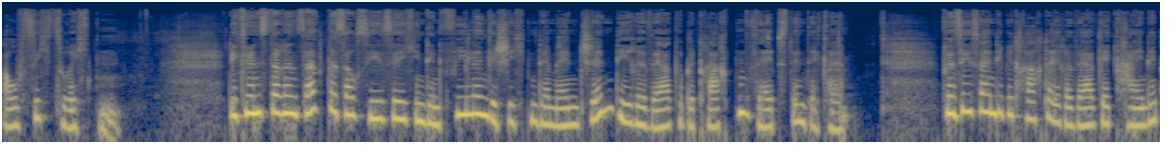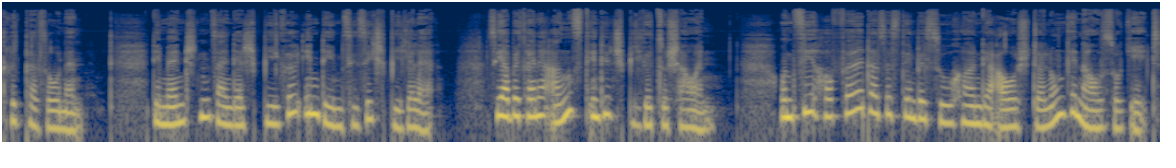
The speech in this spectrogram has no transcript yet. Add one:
auf sich zu richten. Die Künstlerin sagt, dass auch sie sich in den vielen Geschichten der Menschen, die ihre Werke betrachten, selbst entdecke. Für sie seien die Betrachter ihrer Werke keine Drittpersonen. Die Menschen seien der Spiegel, in dem sie sich spiegele. Sie habe keine Angst, in den Spiegel zu schauen. Und sie hoffe, dass es den Besuchern der Ausstellung genauso geht.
